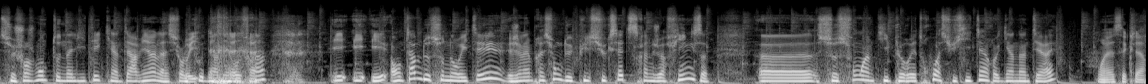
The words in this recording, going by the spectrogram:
ce changement de tonalité qui intervient là sur le Oui. tout dernier refrain. Et, et- et en termes de sonorité, j'ai l'impression que depuis le succès de Stranger Things, euh, ce son un petit peu rétro a suscité un regain d'intérêt. Ouais, c'est clair.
